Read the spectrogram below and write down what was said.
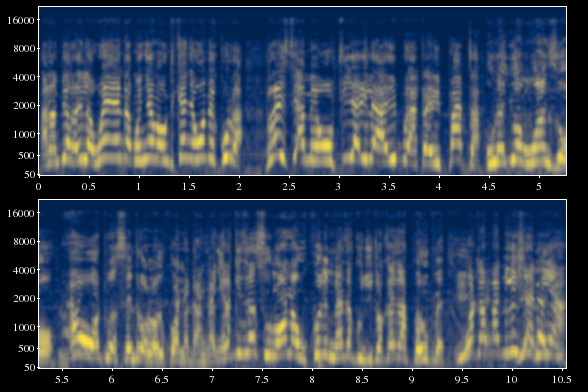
anaambia Raila wewe enda mwenyewe Mount Kenya uombe kura. Rais amehofia ile aibu ataipata. Unajua mwanzo hao watu wa Central walikuwa wanadanganya, lakini sasa unaona ukweli umeanza kujitokeza peupe. Watabadilisha nia.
